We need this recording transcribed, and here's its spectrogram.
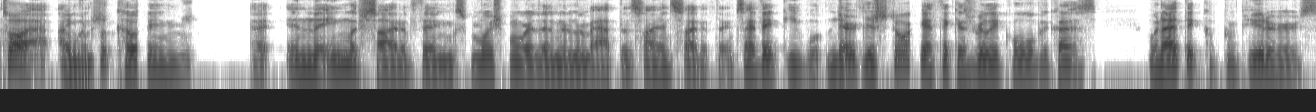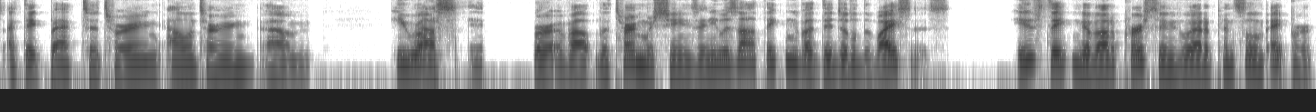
so I, I would put coding uh, in the English side of things much more than in the math and science side of things. I think you, your, your story, I think, is really cool because when I think of computers, I think back to Turing, Alan Turing. Um, he wrote yes. for about the Turing machines, and he was not thinking about digital devices. He was thinking about a person who had a pencil and paper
